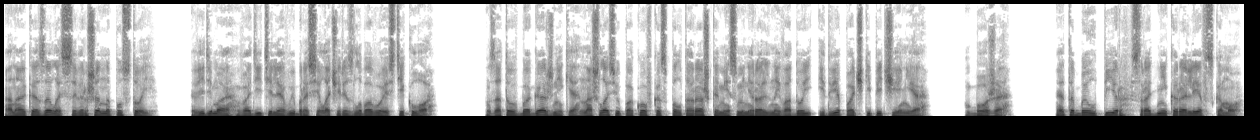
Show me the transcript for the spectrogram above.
она оказалась совершенно пустой. Видимо, водителя выбросило через лобовое стекло. Зато в багажнике нашлась упаковка с полторашками с минеральной водой и две пачки печенья. Боже! Это был пир сродни королевскому,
